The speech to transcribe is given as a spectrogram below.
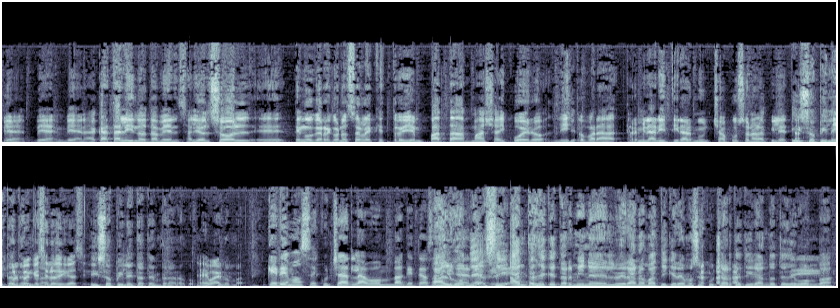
Bien, bien, bien. Acá está lindo también. Salió el sol. Eh, tengo que reconocerles que estoy en patas, malla y cuero, listo para terminar y tirarme un chapuzón a la pileta. Hizo pileta Disculpen temprano. que se los diga así. Hizo pileta temprano, como Eh, bueno. Queremos escuchar la bomba que te vas a Algún tirar a día, la sí, pileta. antes de que termine el verano, Mati, queremos escucharte tirándote de bomba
